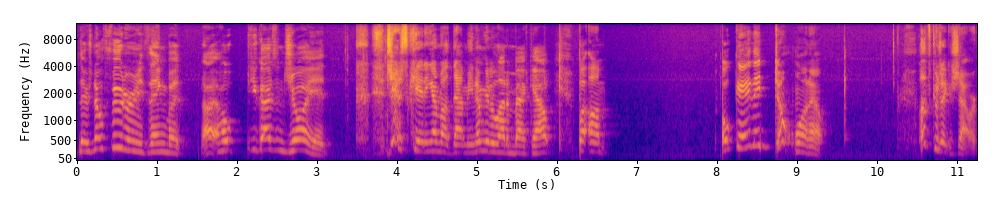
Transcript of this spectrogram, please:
there's no food or anything, but I hope you guys enjoy it. Just kidding, I'm not that mean. I'm gonna let him back out. But um, okay, they don't want out. Let's go take a shower.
